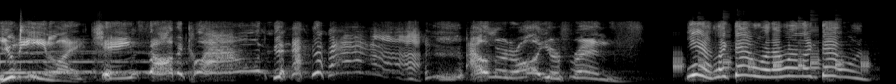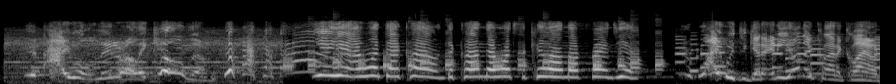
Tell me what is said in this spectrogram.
You mean like Chainsaw the Clown? I'll murder all your friends. Yeah, like that one. I want like that one. I will literally kill them. Yeah, yeah, I want that clown. The clown that wants to kill all my friends. Yeah. Why would you get any other kind of clown?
